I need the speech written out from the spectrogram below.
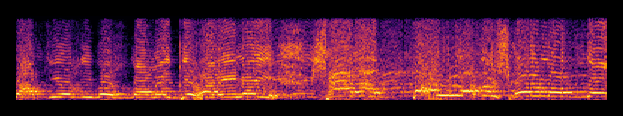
জাতীয় দিবস বানাইতে পারি নাই। সারা বাংলাদেশের মধ্যে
